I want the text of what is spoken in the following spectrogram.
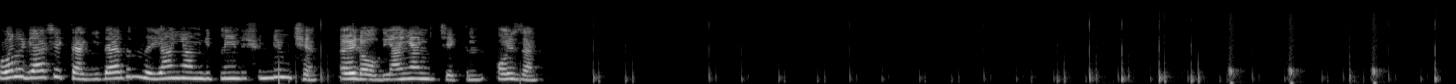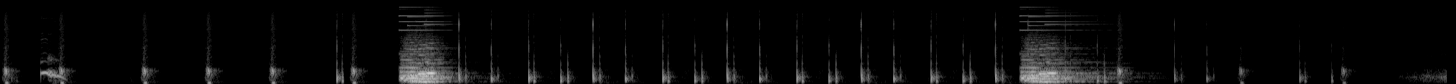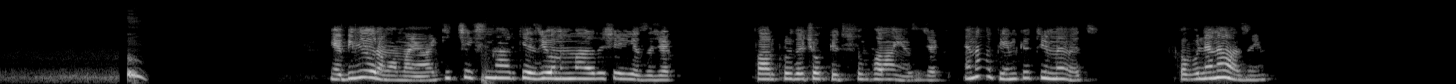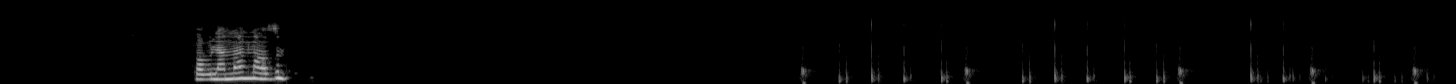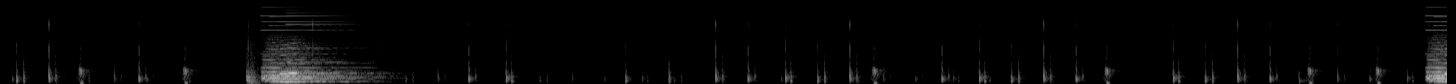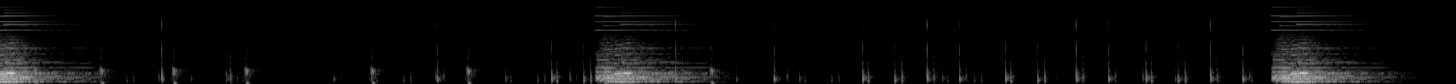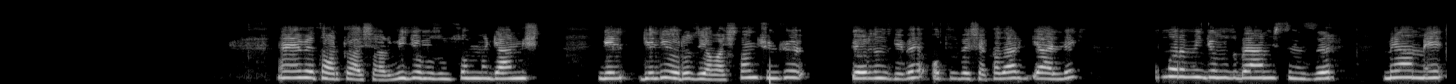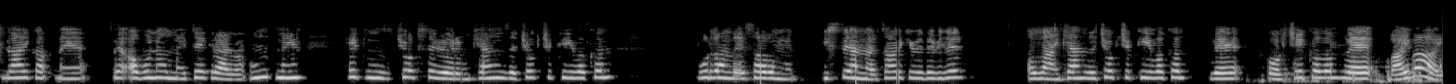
Bu arada gerçekten giderdim de yan yan gitmeyi düşündüğüm için öyle oldu. Yan yan gidecektim. O yüzden. Ya biliyorum ama ya. Gideceksin herkes yorumlarda şey yazacak. Parkurda çok kötüsün falan yazacak. E ne yapayım? Kötüyüm evet. Kabullenemez miyim? Kabullenmem lazım. Evet arkadaşlar videomuzun sonuna gelmiş gel- geliyoruz yavaştan. Çünkü gördüğünüz gibi 35'e kadar geldik. Umarım videomuzu beğenmişsinizdir. Beğenmeyi, like atmayı ve abone olmayı tekrardan unutmayın. Hepinizi çok seviyorum. Kendinize çok çok iyi bakın. Buradan da hesabımı isteyenler takip edebilir. O zaman kendinize çok çok iyi bakın ve hoşçakalın ve bay bay.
